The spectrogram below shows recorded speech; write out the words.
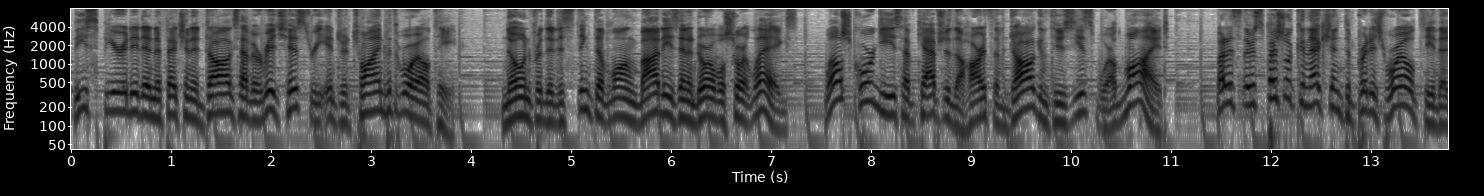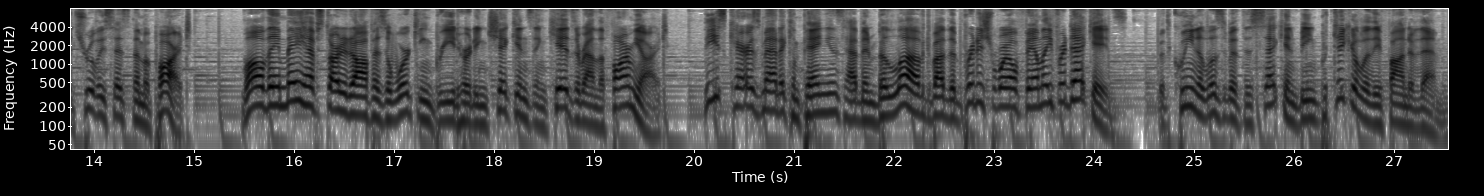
these spirited and affectionate dogs have a rich history intertwined with royalty. Known for their distinctive long bodies and adorable short legs, Welsh Corgis have captured the hearts of dog enthusiasts worldwide. But it's their special connection to British royalty that truly sets them apart. While they may have started off as a working breed herding chickens and kids around the farmyard, these charismatic companions have been beloved by the British royal family for decades, with Queen Elizabeth II being particularly fond of them.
